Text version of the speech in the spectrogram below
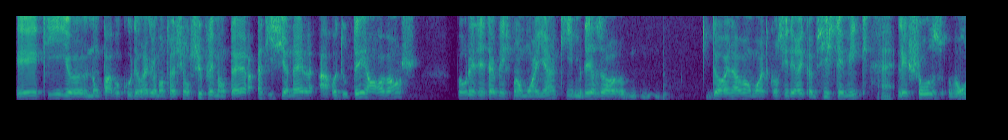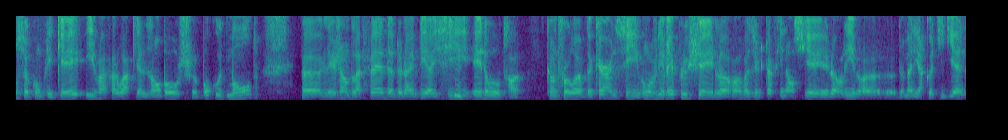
et qui euh, n'ont pas beaucoup de réglementations supplémentaires, additionnelles à redouter. En revanche, pour les établissements moyens qui dorénavant vont être considérés comme systémiques, les choses vont se compliquer. Il va falloir qu'elles embauchent beaucoup de monde. Euh, les gens de la Fed, de la FDIC et d'autres Controller of the Currency vont venir éplucher leurs résultats financiers et leurs livres euh, de manière quotidienne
